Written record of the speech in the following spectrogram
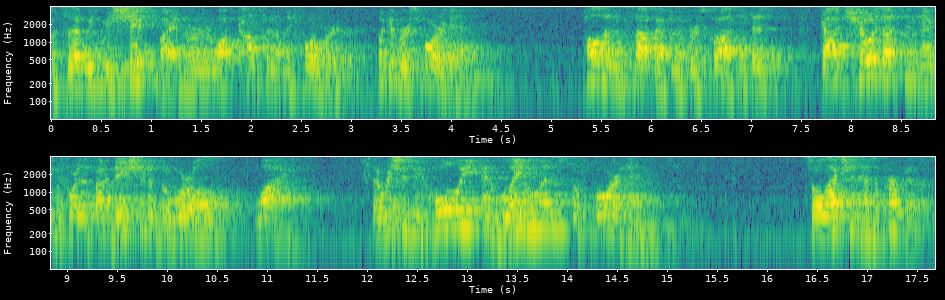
but so that we can be shaped by it in order to walk confidently forward. Look at verse 4 again. Paul doesn't stop after the first clause. He says, God chose us in him before the foundation of the world. Why? That we should be holy and blameless before him. So election has a purpose.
